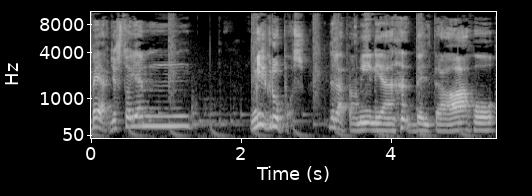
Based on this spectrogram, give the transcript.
Vea, yo estoy en mil grupos de la familia, del trabajo,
